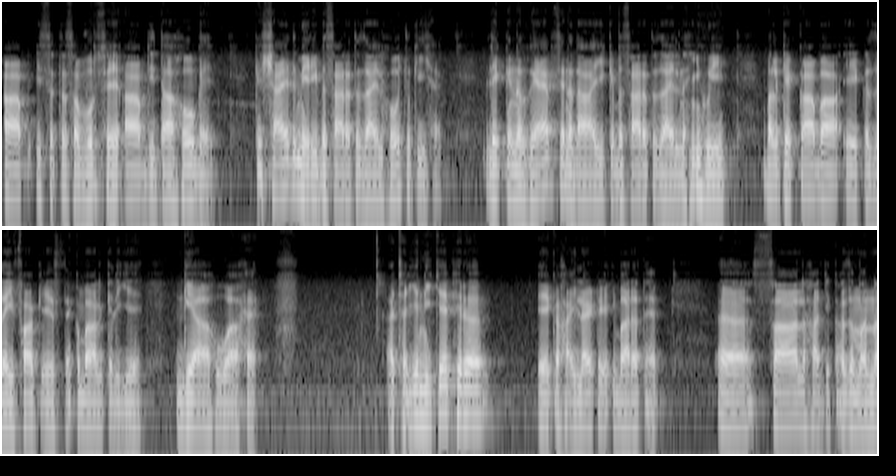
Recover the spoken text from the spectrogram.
آپ اس تصور سے آپ دیدہ ہو گئے کہ شاید میری بصارت زائل ہو چکی ہے۔ لیکن غیب سے ندا آئی کہ بصارت زائل نہیں ہوئی، بلکہ کعبہ ایک ضعیفہ کے استقبال کے لیے گیا ہوا ہے۔ اچھا یہ نیچے پھر ایک ہائی لائٹ عبارت ہے۔ سال حج کا زمانہ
